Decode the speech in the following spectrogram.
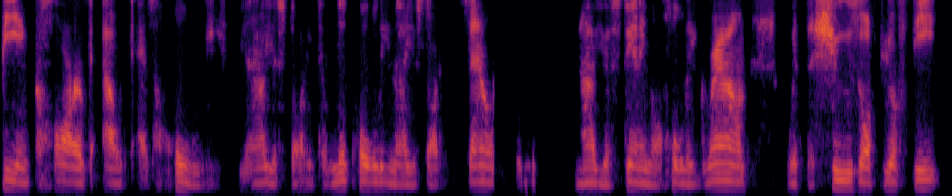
being carved out as holy. Now you're starting to look holy. Now you're starting to sound. Holy. Now you're standing on holy ground with the shoes off your feet,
